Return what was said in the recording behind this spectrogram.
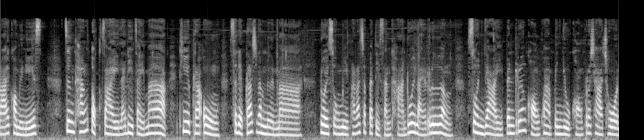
ร้ายคอมมิวนิสต์ จึงทั้งตกใจและดีใจมากที่พระองค์เสด็จพระราชดำเนินมา โดยทรงมีพระราชปฏิสันฐานด้วยหลายเรื่อง ส่วนใหญ่เป็นเรื่องของความเป็นอยู่ของประชาชน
